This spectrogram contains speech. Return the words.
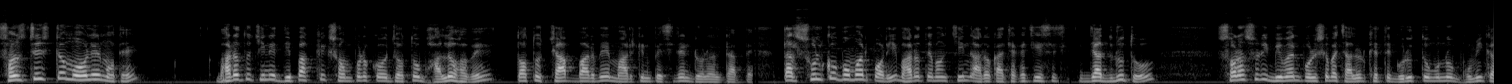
সংশ্লিষ্ট মহলের মতে, ভারত ও চীনের দ্বিপাক্ষিক সম্পর্ক যত ভালো হবে, তত চাপ বাড়বে মার্কিন প্রেসিডেন্ট ডোনাল্ড ট্রাম্পে তার শুল্ক বোমার পরই ভারত এবং চীন আরও কাছাকাছি এসেছে, যা দ্রুত সরাসরি বিমান পরিষেবা চালুর ক্ষেত্রে গুরুত্বপূর্ণ ভূমিকা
